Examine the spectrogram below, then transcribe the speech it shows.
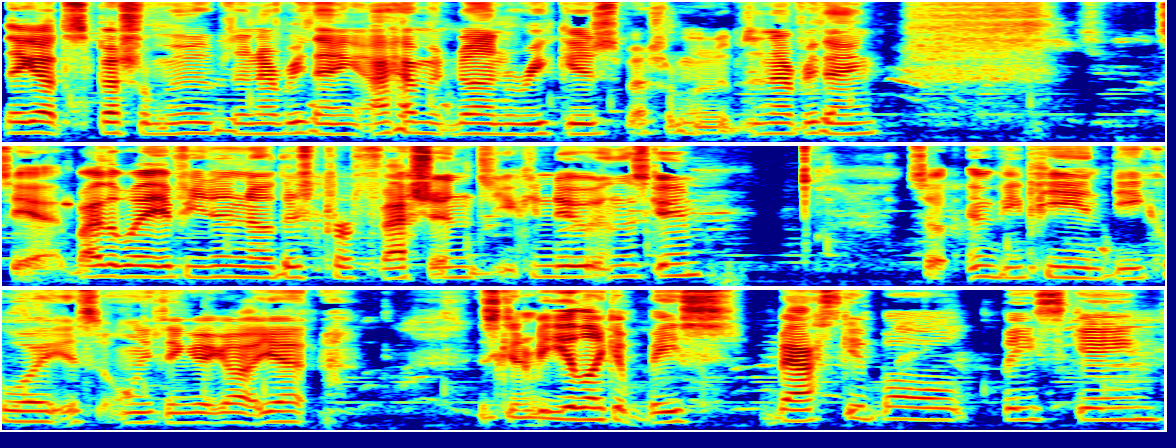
they got special moves and everything. I haven't done Riku's special moves and everything. So yeah, by the way, if you didn't know, there's professions you can do in this game. So MVP and decoy is the only thing I got yet. It's gonna be like a base basketball base game.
